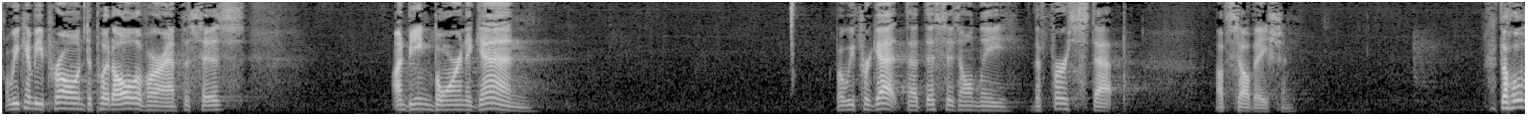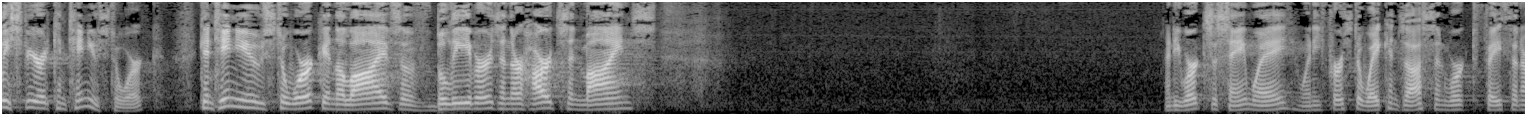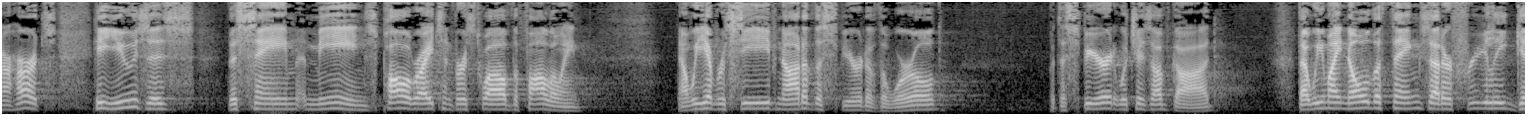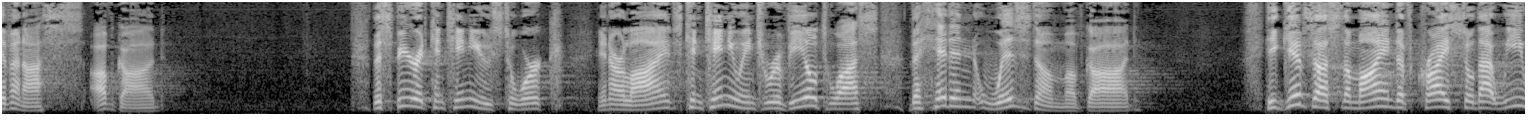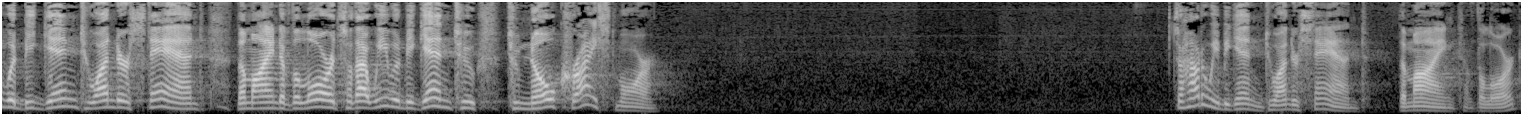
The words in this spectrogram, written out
We can be prone to put all of our emphasis on being born again. But we forget that this is only the first step of salvation. The Holy Spirit continues to work, continues to work in the lives of believers, in their hearts and minds. And he works the same way when he first awakens us and worked faith in our hearts. He uses the same means. Paul writes in verse 12 the following. Now we have received not of the Spirit of the world, but the Spirit which is of God, that we might know the things that are freely given us of God. The Spirit continues to work in our lives, continuing to reveal to us the hidden wisdom of God. He gives us the mind of Christ so that we would begin to understand the mind of the Lord, so that we would begin to, to know Christ more. So how do we begin to understand the mind of the Lord?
